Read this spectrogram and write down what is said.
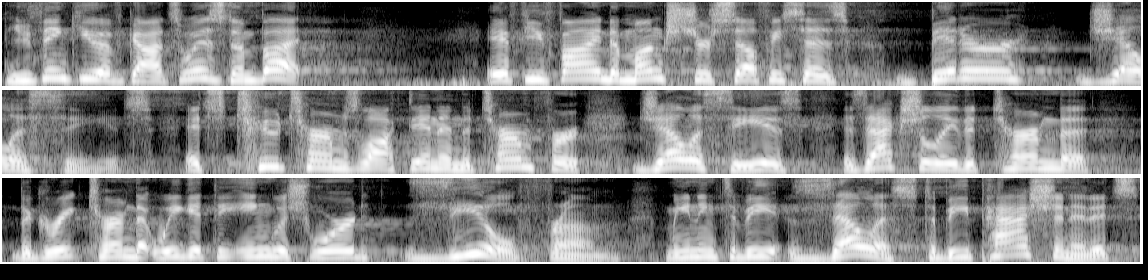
You think you have God's wisdom, but if you find amongst yourself, he says, bitter jealousy. It's, it's two terms locked in, and the term for jealousy is, is actually the term that the Greek term that we get the English word zeal from, meaning to be zealous, to be passionate. It's,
